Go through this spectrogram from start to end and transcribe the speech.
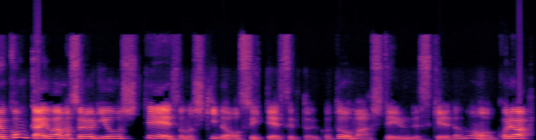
で今回は、まあ、それを利用して、その機能を推定するということを、まあ、しているんですけれども、これは、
